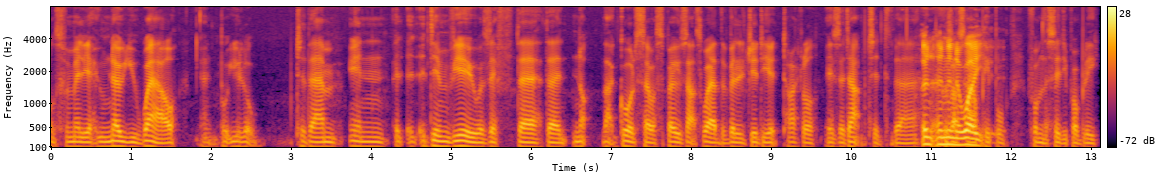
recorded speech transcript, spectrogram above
once familiar who know you well, and but you look to them in a, a- dim view as if they're they're not that good. So I suppose that's where the village idiot title is adapted there. And- and in a way- people from the city probably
